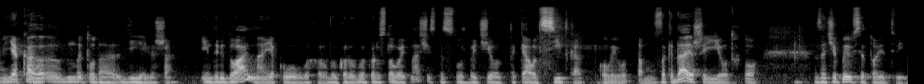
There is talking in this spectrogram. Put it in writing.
Яка метода дієвіша? Індивідуальна, яку використовують наші спецслужби, чи от така от сітка, коли от там закидаєш її, от хто зачепився, той і твій.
